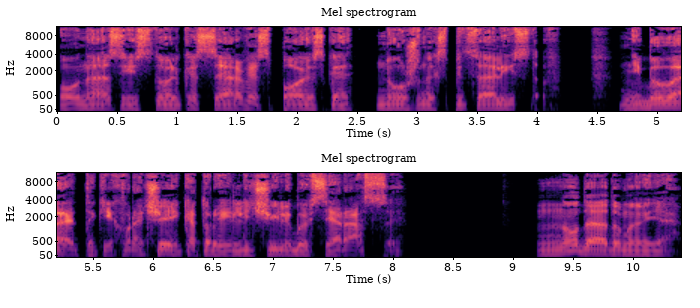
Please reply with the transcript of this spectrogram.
у нас есть только сервис поиска нужных специалистов. Не бывает таких врачей, которые лечили бы все расы. Ну да, думаю я.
